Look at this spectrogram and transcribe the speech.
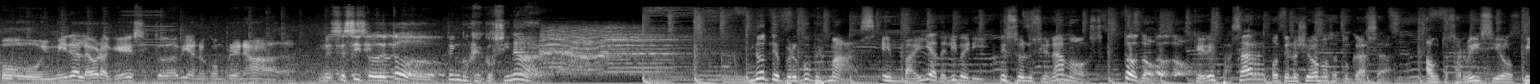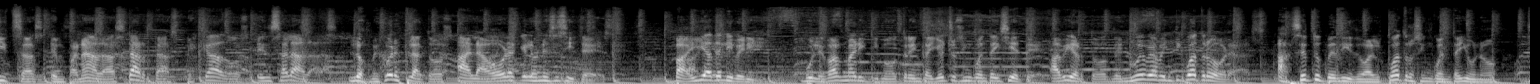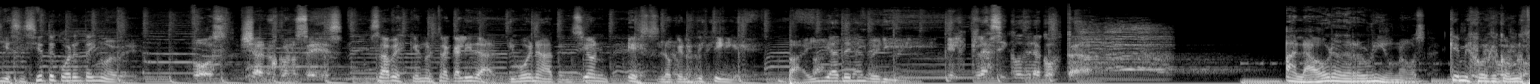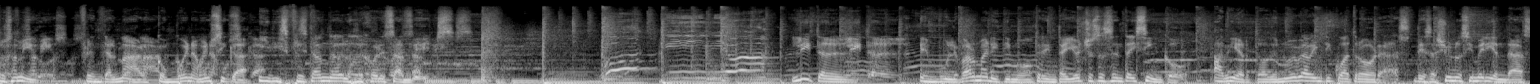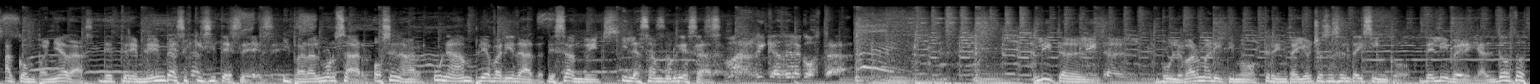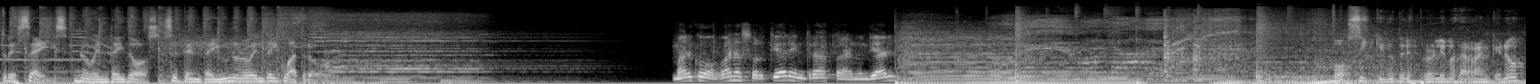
Uy, mira la hora que es y todavía no compré nada. Necesito de todo. Tengo que cocinar. No te preocupes más, en Bahía Delivery te solucionamos todo. ¿Querés pasar o te lo llevamos a tu casa? Autoservicio, pizzas, empanadas, tartas, pescados, ensaladas. Los mejores platos a la hora que los necesites. Bahía Delivery, Boulevard Marítimo 3857, abierto de 9 a 24 horas. Haz tu pedido al 451-1749. Vos ya nos conocés. Sabés que nuestra calidad y buena atención es lo que nos distingue. Bahía Delivery, el clásico de la costa. A la hora de reunirnos, qué mejor que con nuestros amigos, frente al mar, con buena música y disfrutando de los mejores sándwiches. Little, Little, en Boulevard Marítimo 3865, abierto de 9 a 24 horas, desayunos y meriendas acompañadas de tremendas exquisiteces y para almorzar o cenar una amplia variedad de sándwiches y las hamburguesas más ricas de la costa. Little, Little, Boulevard Marítimo 3865, delivery al 2236 92 7194. Marcos, ¿van a sortear entradas para el Mundial? Vos sí que no tenés problemas de arranque, ¿no?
